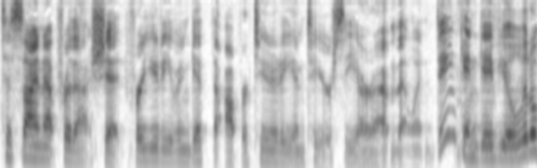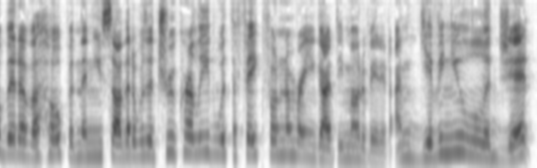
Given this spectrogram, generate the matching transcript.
to sign up for that shit for you to even get the opportunity into your CRM that went dink and gave you a little bit of a hope and then you saw that it was a TrueCar lead with the fake phone number and you got demotivated. I'm giving you legit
